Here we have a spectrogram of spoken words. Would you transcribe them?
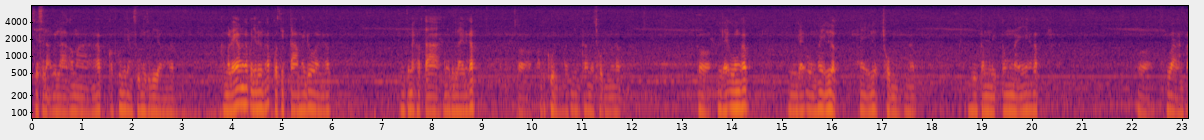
เสียสละเวลาเข้ามานะครับ ขอบคุณไปอย่างสูงเลยทีเดียวนะครับเข้ามาแล้วนะครับก็อย่าลืมนะครับกดติดตามให้ด้วยนะครับ ถึงจะไม่เข้าตาก็ไม่เป็นไรนะครับก็ขอบคุณครับที่เข้ามาชมนะครับ ก็มีหลายองค์ครับมีหลายองค์ให้เลือกให้เลือกชมนะครับ ดูตำหนิตรงไหนนะครับก็ว่ากันไป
